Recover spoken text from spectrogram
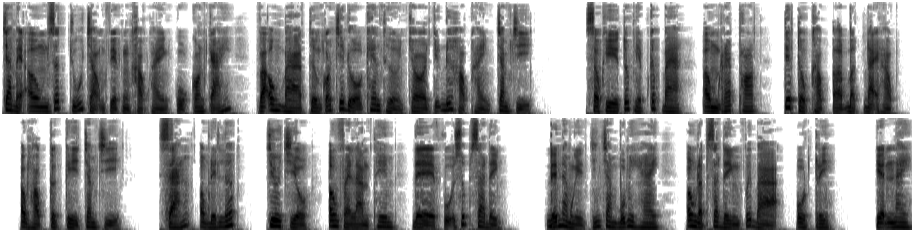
cha mẹ ông rất chú trọng việc học hành của con cái, và ông bà thường có chế độ khen thưởng cho những đứa học hành chăm chỉ. Sau khi tốt nghiệp cấp 3, ông Report tiếp tục học ở bậc đại học. Ông học cực kỳ chăm chỉ. Sáng, ông đến lớp. Trưa chiều, ông phải làm thêm để phụ giúp gia đình. Đến năm 1942, ông lập gia đình với bà Audrey. Hiện nay,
